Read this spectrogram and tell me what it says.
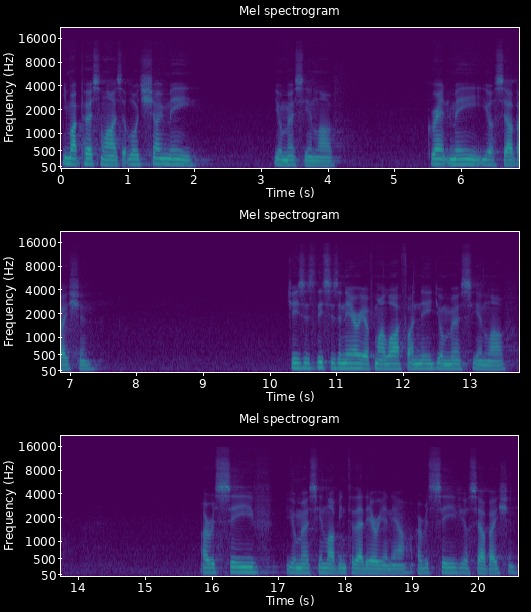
You might personalize it, Lord, show me your mercy and love grant me your salvation. Jesus, this is an area of my life I need your mercy and love. I receive your mercy and love into that area now. I receive your salvation.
